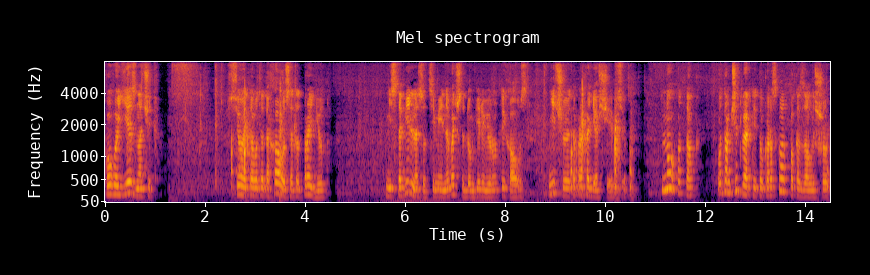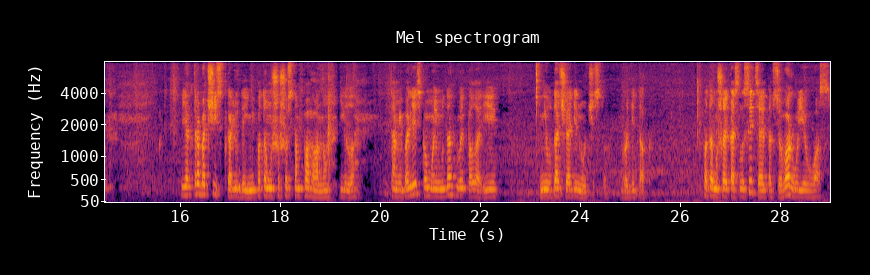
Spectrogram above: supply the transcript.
Кого є, значит, все это вот это хаос этот пройдет. Нестабильность вот семейная, бачите, дом перевернутый хаос. Ничего, это проходящее все. Ну, вот так. От там четвертий тільки розклад показали, що як треба чистка людині, тому що щось там погано діло. Там і болезнь, по-моєму, да, випала, і неудача одиночества. Вроді так. Потому що якась лисиця це все ворує у вас.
